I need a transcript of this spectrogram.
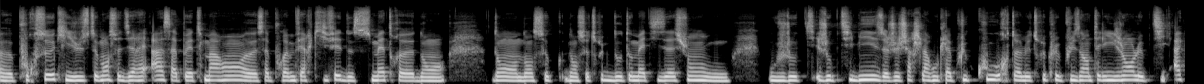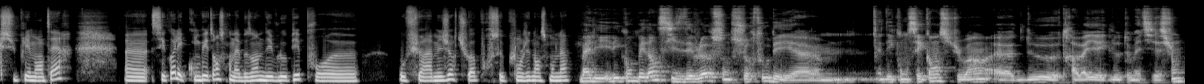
euh, pour ceux qui justement se diraient ah ça peut être marrant, euh, ça pourrait me faire kiffer de se mettre dans dans, dans ce dans ce truc d'automatisation où où j'optimise, je cherche la route la plus courte, le truc le plus intelligent, le petit hack supplémentaire. c'est quoi les compétences qu'on a besoin de développer pour au fur et à mesure, tu vois, pour se plonger dans ce monde-là bah, les, les, compétences qui se développent sont surtout des, euh, des conséquences, tu vois, euh, de travailler avec l'automatisation.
